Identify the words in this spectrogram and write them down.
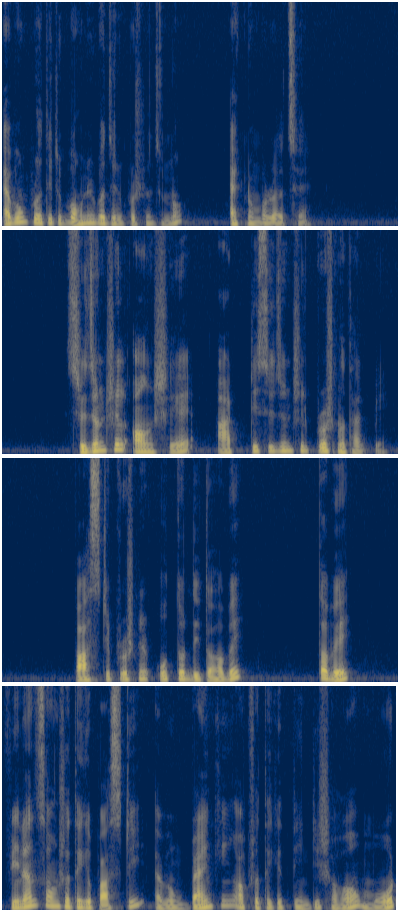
এবং প্রতিটি বহু নির্বাচনী প্রশ্নের জন্য এক নম্বর রয়েছে। সৃজনশীল অংশে আটটি সৃজনশীল প্রশ্ন থাকবে। পাঁচটি প্রশ্নের উত্তর দিতে হবে। তবে ফিনান্স অংশ থেকে পাঁচটি এবং ব্যাংকিং অংশ থেকে তিনটি সহ মোট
